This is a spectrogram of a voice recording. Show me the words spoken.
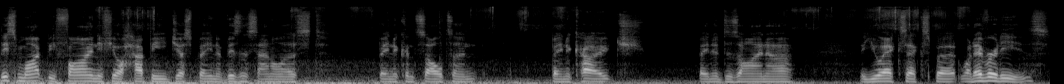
this might be fine if you're happy just being a business analyst, being a consultant, being a coach, being a designer, a UX expert, whatever it is,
